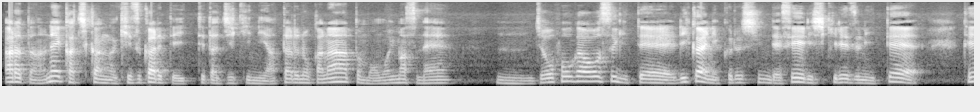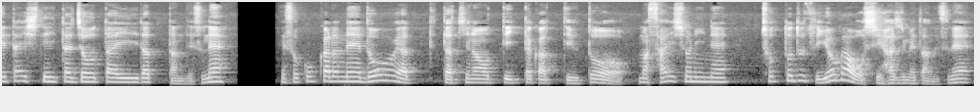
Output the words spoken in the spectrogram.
新たなね価値観が築かれていってた時期にあたるのかなとも思いますね。うん、情報が多すぎて理解に苦しんで整理しきれずにいて停滞していた状態だったんですね。でそこからねどうやって立ち直っていったかっていうと、まあ、最初にねちょっとずつヨガをし始めたんですね。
